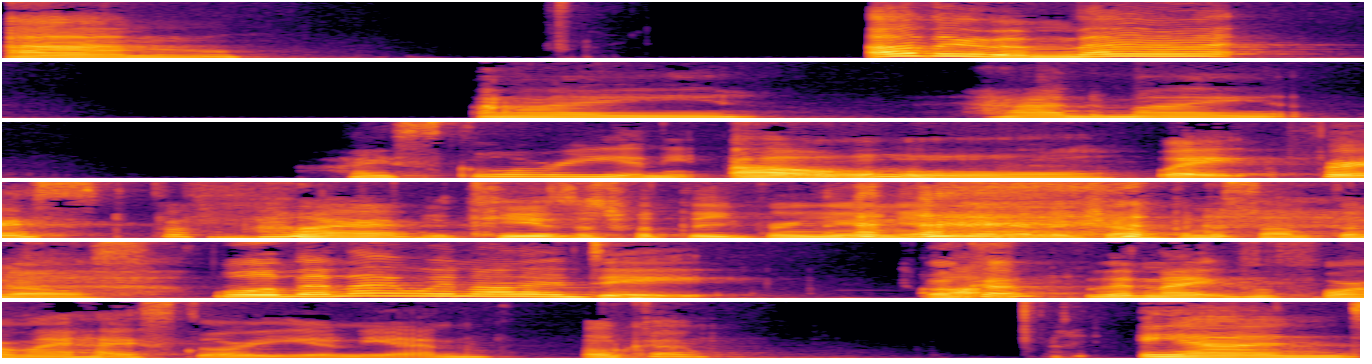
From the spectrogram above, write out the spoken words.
Um other than that, I had my high school reunion. Oh, Oh. wait. First, before. You tease us with the reunion, you're going to jump into something else. Well, then I went on a date. uh, Okay. the night before my high school reunion. Okay. And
